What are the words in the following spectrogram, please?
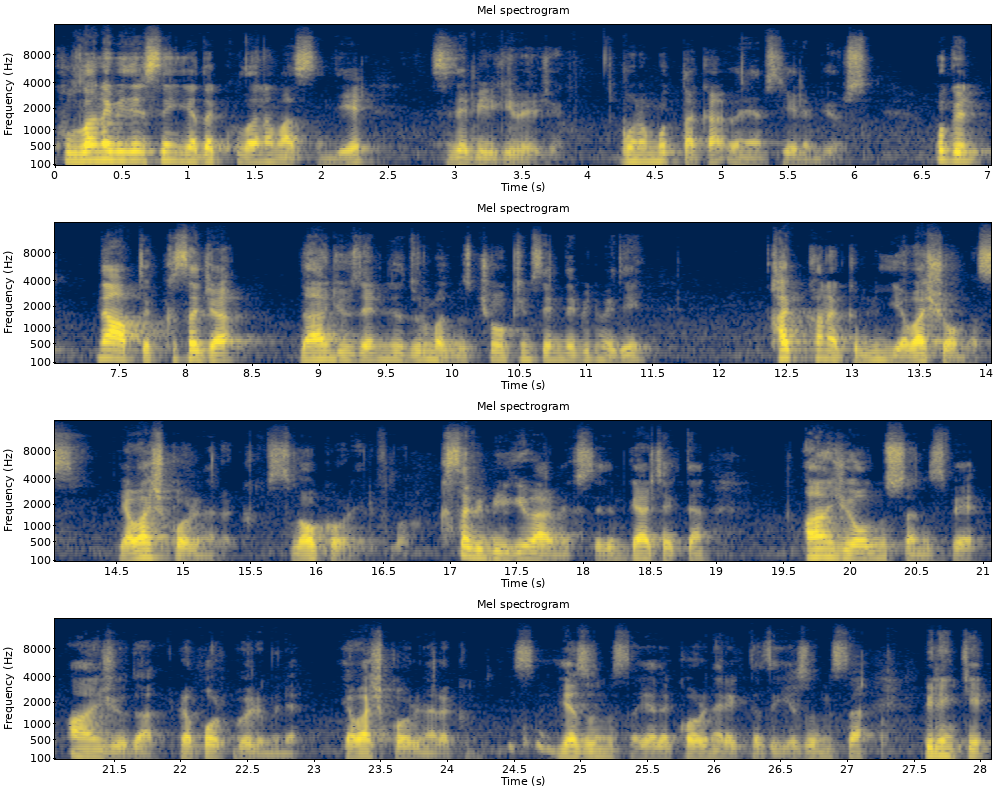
kullanabilirsin ya da kullanamazsın diye size bilgi verecek. Bunu mutlaka önemseyelim diyoruz. Bugün ne yaptık? Kısaca daha önce üzerinde durmadığımız, çoğu kimsenin de bilmediği kalp kan akımının yavaş olması. Yavaş koroner akım, slow coronary flow. Kısa bir bilgi vermek istedim. Gerçekten anjiyo olmuşsanız ve anjiyoda rapor bölümüne yavaş koroner akım yazılmışsa ya da koroner ektazı yazılmışsa bilin ki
